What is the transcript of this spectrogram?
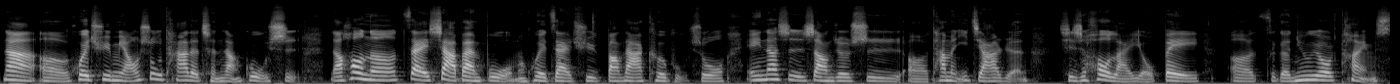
那呃会去描述他的成长故事，然后呢，在下半部我们会再去帮大家科普说，哎，那事实上就是呃他们一家人其实后来有被呃这个 New York Times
